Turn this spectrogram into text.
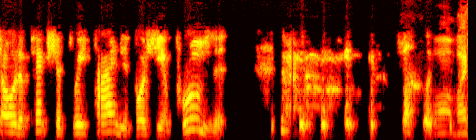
show her the picture three times before she approves it. So, Oh my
